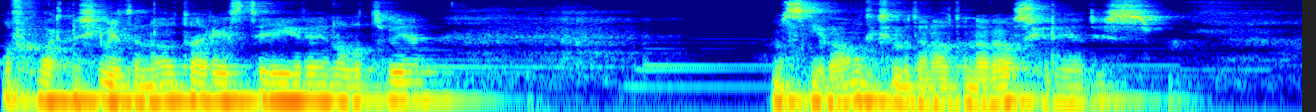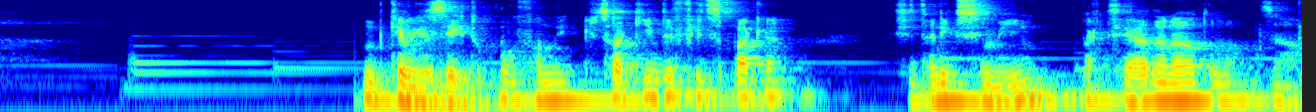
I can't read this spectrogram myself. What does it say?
Of je werd misschien met een auto ergens tegenrijden, alle twee. Dat is niet waar, want ik ben met een auto naar huis gereden, dus... Ik heb gezegd ook nog van, ik zal ik de fiets pakken. Ik zit er niks in. Pakt jij de auto? Maar ja,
